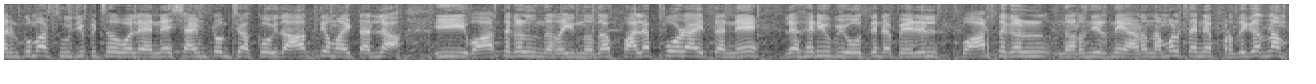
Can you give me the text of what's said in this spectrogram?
അരുൺകുമാർ സൂചിപ്പിച്ചതുപോലെ തന്നെ ഷൈൻ ടോം ചാക്കോ ഇത് ആദ്യമായിട്ടല്ല. ഈ വാർത്തകൾ നിറയുന്നത് പലപ്പോഴായി തന്നെ ലഹരി ഉപയോഗത്തിന്റെ പേരിൽ വാർത്തകൾ നിറഞ്ഞിരുന്നതാണ്. നമ്മൾ തന്നെ പ്രതികരണം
